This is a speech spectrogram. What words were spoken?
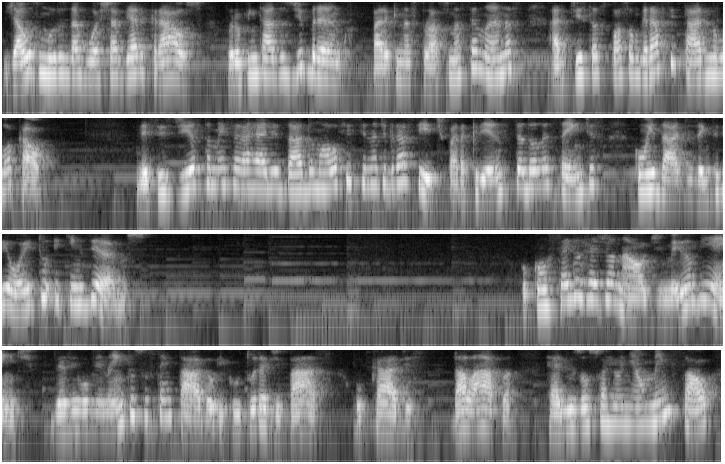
Já os muros da Rua Xavier Kraus foram pintados de branco para que nas próximas semanas artistas possam grafitar no local. Nesses dias também será realizada uma oficina de grafite para crianças e adolescentes com idades entre 8 e 15 anos. O Conselho Regional de Meio Ambiente, Desenvolvimento Sustentável e Cultura de Paz, o CADES, da Lapa, realizou sua reunião mensal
